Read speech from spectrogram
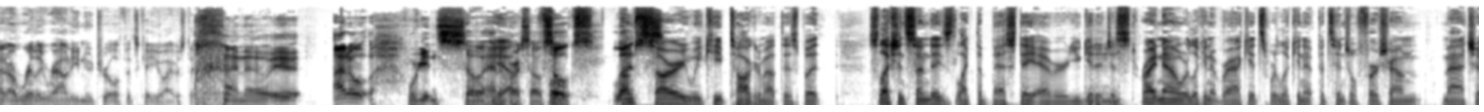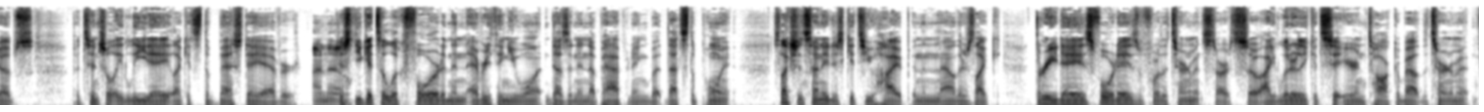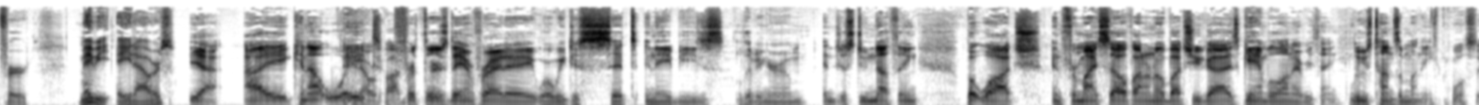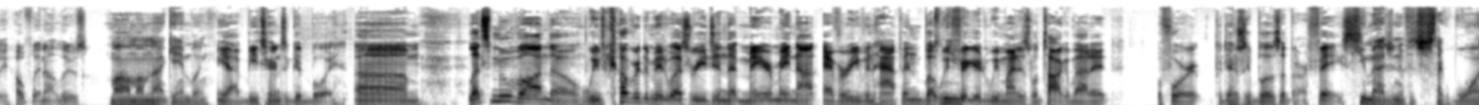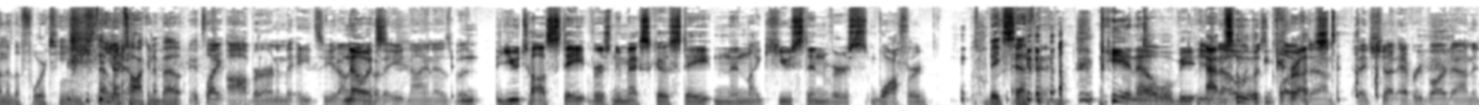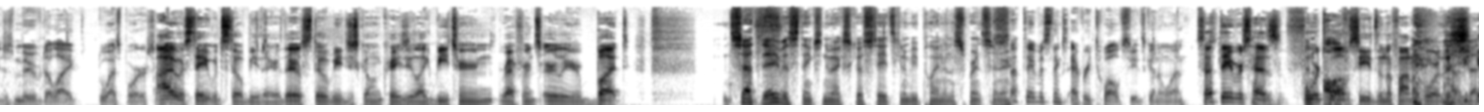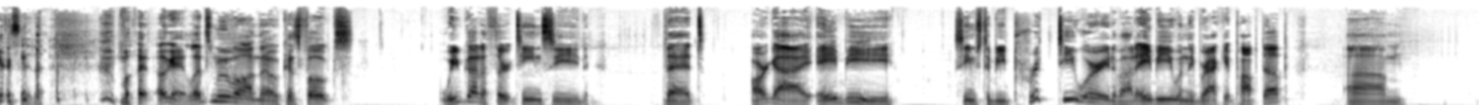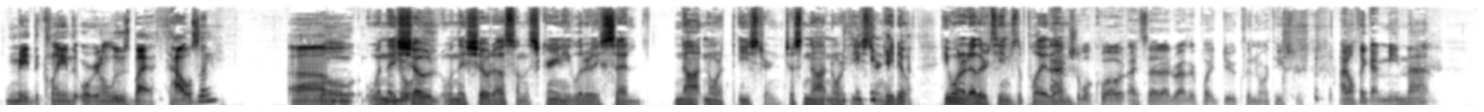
a, a really rowdy neutral if it's KU Iowa State. I know. It, I don't. We're getting so ahead yeah, of ourselves. folks. so. I'm sorry we keep talking about this, but Selection Sunday's like the best day ever. You get Mm-hmm. it just right now. We're looking at brackets. We're looking at potential first round matchups, potential elite eight. Like it's the best day ever. I know. Just you get to look forward, and then everything you want doesn't end up happening. But that's the point. Selection Sunday just gets you hype, and then now there's like three days, four days before the tournament starts. So I literally could sit here and talk about the tournament for maybe eight hours. Yeah, I cannot wait for Thursday and Friday where we just sit in AB's living room and just do nothing but watch. And for myself, I don't know about you guys, gamble on everything, lose tons of money. We'll see. Hopefully not lose. Mom, I'm not gambling. Yeah, B turn's a good boy. Um, let's move on though. We've covered the Midwest region that may or may not ever even happen, but we you- figured we might as well talk about it before it potentially blows up in our face. Can you imagine if it's just like one of the four teams that we're talking about? It's like Auburn and the eight seed. I don't No, know it's- who the eight nine is, but N- Utah State versus New Mexico State, and then like Houston versus Wofford. Big Seth. P and L will be P&L would absolutely just close crushed. down. They'd shut every bar down and just move to like Westport or something. Iowa State would still be there. They'll still be just going crazy, like B turn referenced earlier. But Seth Davis thinks New Mexico State's going to be playing in the Sprint Center. Seth Davis thinks every twelve seed's going to win. Seth Davis has four And all- 12 seeds in the Final Four I was this about year. to say that. but okay, let's move on though, because folks, we've got a 13 seed that our guy AB seems to be pretty worried about. AB when the bracket popped up, um, made the claim that we're going to lose by a thousand. Um, Well, when they Nor- showed when they showed us on the screen, he literally said not Northeastern, just not Northeastern. He did, he wanted other teams to play them. Actual quote: I said I'd rather play Duke than Northeastern. I don't think I mean that,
